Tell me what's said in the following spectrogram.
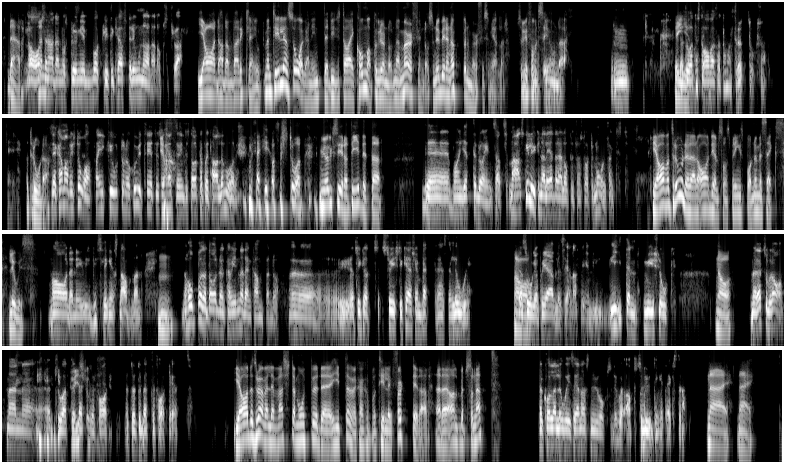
där. Ja, men... sen hade han nog sprungit bort lite krafter i onödan också tror jag. Ja, det hade han verkligen gjort. Men tydligen såg han inte Digital Eye komma på grund av den här Murphyn då. Så nu blir det en öppen Murphy som gäller. Så vi får väl se om det. Mm. Jag tror att det stavas att han var trött också. Jag tror det. Det kan man förstå. Han gick 14 och 7 3000 Ja. meter och inte startade på ett halvår. Nej, jag förstår. Mjölksyra tidigt där. Det var en jättebra insats. Men han skulle ju kunna leda det här loppet från start till mål faktiskt. Ja, vad tror du där Adielsson springspår nummer sex, Lewis? Ja, den är visserligen snabb, men Mm. jag hoppas att Adrian kan vinna den kampen då. Eh, jag tycker att Swish to Cash är en bättre häst än Louis. Den Ja, såg jag på Gävle senast. Det är en liten myrslok. ja. Men rätt så bra. Men eh, jag tror att det är bättre fart. Jag tror att det är bättre fart i ett. ja, det tror jag väl det värsta motbudet hittar vi kanske på tillägg 40 där. Är det Albert Sonett? Jag kollade Louis senast nu också. Det var absolut inget extra. Nej, nej.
